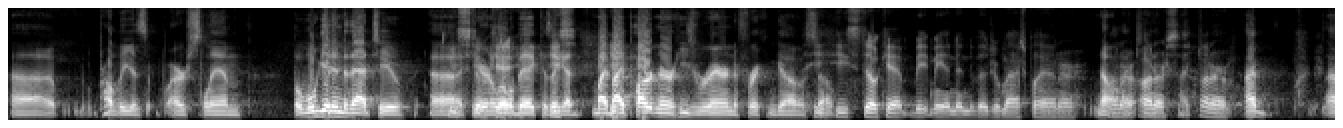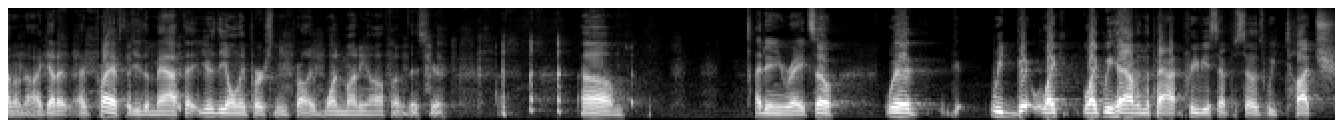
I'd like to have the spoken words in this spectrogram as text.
uh, probably is are slim. But we'll get into that too uh, here in a little bit because I got my, my partner. He's raring to freaking go. So He, he still can't beat me in individual match play on our No, on I our on our, on our I, I don't know. I gotta. I probably have to do the math. That you're the only person you probably won money off of this year. Um, at any rate, so with we like like we have in the past, previous episodes, we touch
